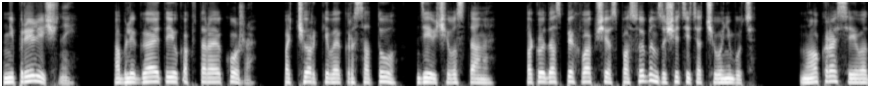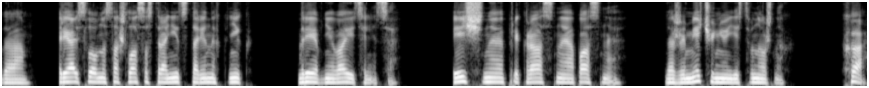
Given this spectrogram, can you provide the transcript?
неприличный. Облегает ее, как вторая кожа, подчеркивая красоту девичьего стана. Такой доспех вообще способен защитить от чего-нибудь. Но красиво, да. Реаль словно сошла со страниц старинных книг. Древняя воительница. Хищная, прекрасная, опасная. Даже меч у нее есть в ножнах. Ха!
